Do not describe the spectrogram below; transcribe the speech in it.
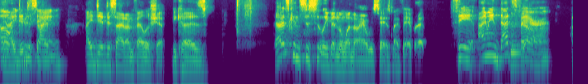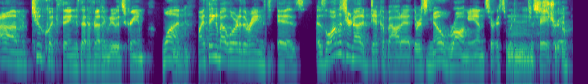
Oh, And I did decide- I did decide on Fellowship because that has consistently been the one that I always say is my favorite. See, I mean, that's Yeah. fair. Um, two quick things that have nothing to do with Scream. One, Mhm. my thing about Lord of the Rings is as long as you're not a dick about it, there's no wrong answer as to which Mm, your favorite. true.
